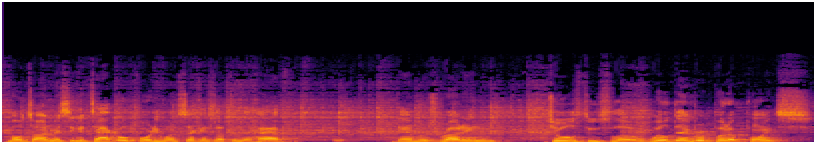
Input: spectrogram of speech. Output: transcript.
Moton missing a tackle, 41 seconds left in the half. Denver's running. Jules too slow. Will Denver put up points?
